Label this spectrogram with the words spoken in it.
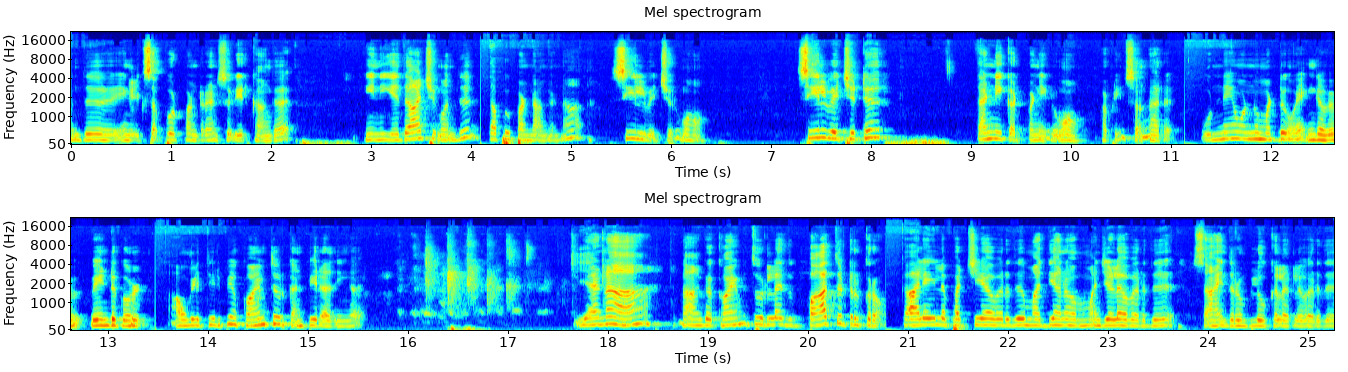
வந்து எங்களுக்கு சப்போர்ட் பண்ணுறேன்னு சொல்லியிருக்காங்க. இனி ஏதாச்சும் வந்து தப்பு பண்ணாங்கன்னா சீல் வச்சுருவோம். சீல் வச்சுட்டு தண்ணி கட் பண்ணிடுவோம் அப்படின்னு சொன்னார். ஒன்றே ஒன்று மட்டும் எங்கள் வேண்டுகோள். அவங்கள திருப்பியும் கோயம்புத்தூருக்கு அனுப்பிடாதீங்க ஏன்னா நாங்கள் கோயம்புத்தூரில் இது பார்த்துட்ருக்குறோம் காலையில் பச்சையாக வருது மத்தியானம் மஞ்சளாக வருது சாயந்தரம் ப்ளூ கலரில் வருது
